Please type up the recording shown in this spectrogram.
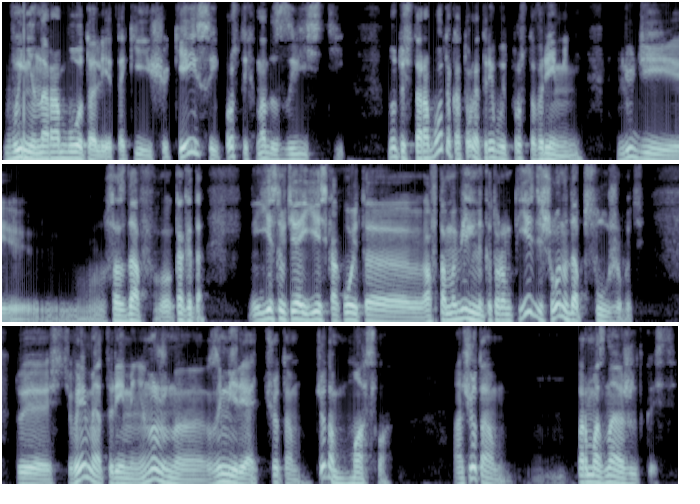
Вы не наработали такие еще кейсы, и просто их надо завести. Ну, то есть это работа, которая требует просто времени. Люди, создав, как это, если у тебя есть какой-то автомобиль, на котором ты ездишь, его надо обслуживать. То есть время от времени нужно замерять, что там, что там масло, а что там тормозная жидкость.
